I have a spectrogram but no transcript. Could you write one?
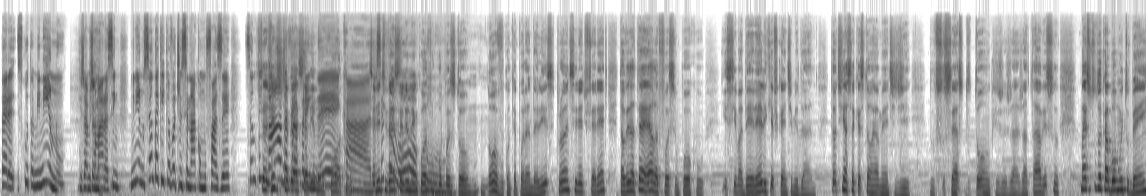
Pera, escuta, menino. Que já me chamaram assim, menino, senta aqui que eu vou te ensinar como fazer. Você não tem se nada no aprender, encontro, né? cara. se a gente Você tivesse tá ali no encontro um compositor novo, contemporâneo da Alice, provavelmente seria diferente. Talvez até ela fosse um pouco em cima dele, ele que ia ficar intimidado. Então tinha essa questão realmente de do sucesso do Tom, que já já estava, isso, mas tudo acabou muito bem,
